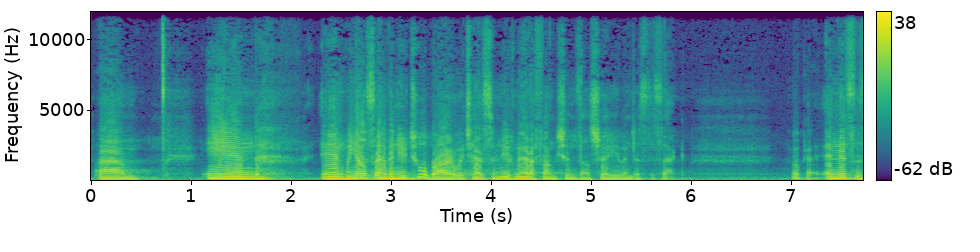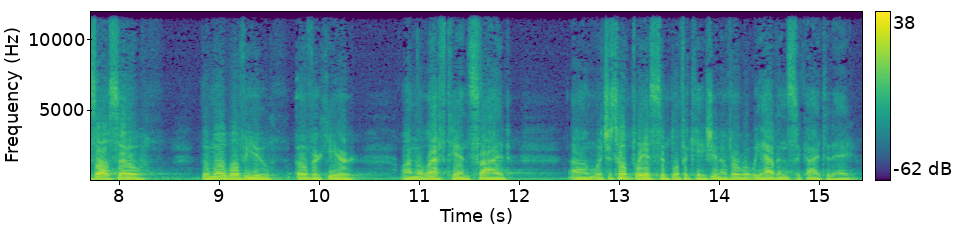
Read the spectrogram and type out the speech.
Um, and and we also have a new toolbar which has some new meta functions I'll show you in just a sec. Okay, and this is also the mobile view over here on the left-hand side, um, which is hopefully a simplification over what we have in Sakai today.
